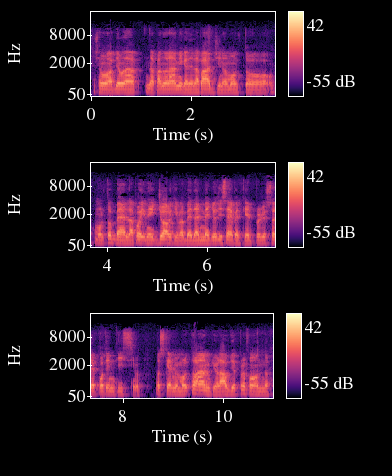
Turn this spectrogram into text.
diciamo, abbiamo una, una panoramica della pagina molto, molto bella, poi nei giochi vabbè dà il meglio di sé perché il processore è potentissimo, lo schermo è molto ampio, l'audio è profondo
